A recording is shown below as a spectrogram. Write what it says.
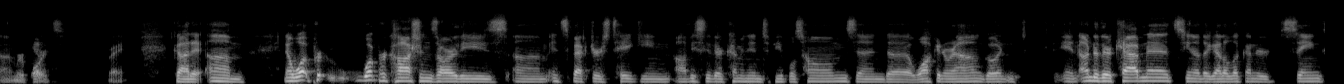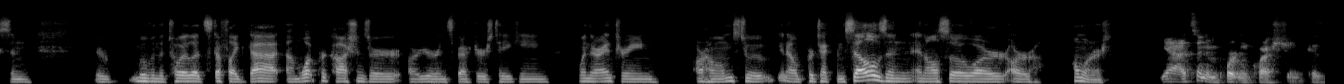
um, reports. Right, got it. Um, now, what what precautions are these um, inspectors taking? Obviously, they're coming into people's homes and uh, walking around, going in under their cabinets. You know, they got to look under sinks and they're moving the toilets, stuff like that. Um, what precautions are are your inspectors taking when they're entering our homes to you know protect themselves and and also our our homeowners? Yeah, that's an important question because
